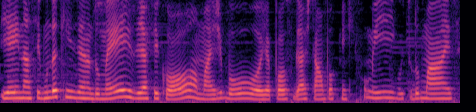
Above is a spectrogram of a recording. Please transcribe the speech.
E aí na segunda quinzena do mês já fico, ó, mais de boa, já posso gastar um pouquinho aqui comigo e tudo mais.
